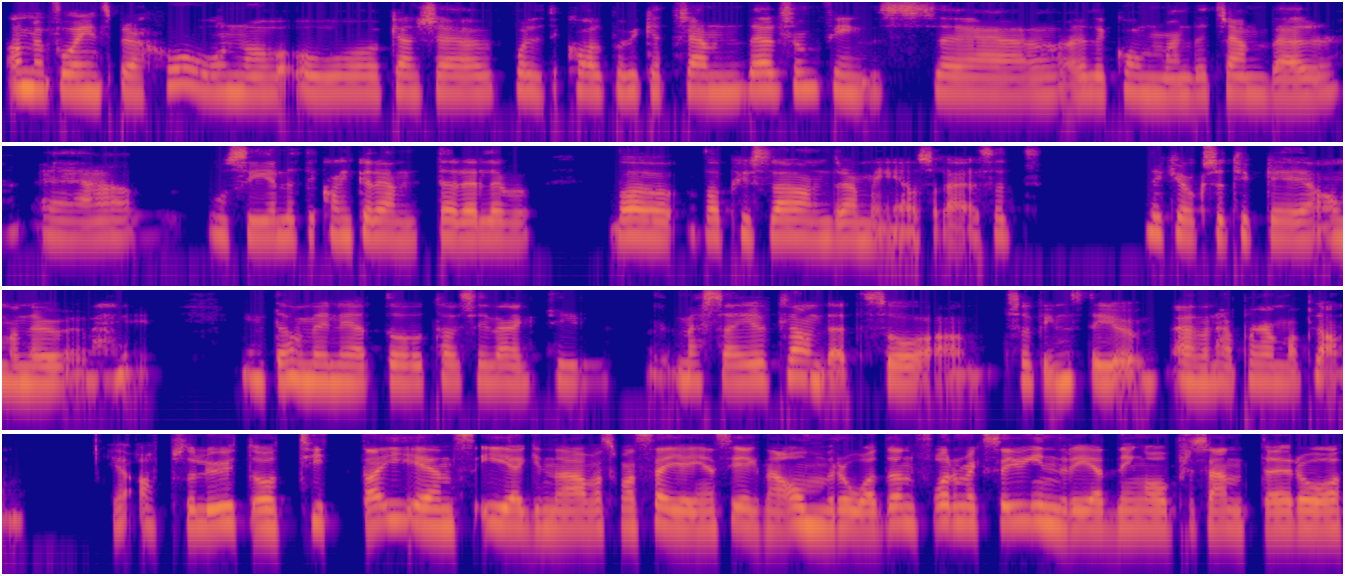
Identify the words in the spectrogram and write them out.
ja, men få inspiration och, och, kanske få lite koll på vilka trender som finns eh, eller kommande trender eh, och se lite konkurrenter eller vad, vad pysslar andra med och sådär. Så att det kan jag också tycka om man nu inte har möjlighet att ta sig iväg till mässa i utlandet så, så finns det ju även här på hemmaplan. Ja, absolut. Och titta i ens egna, vad ska man säga, i ens egna områden. Formex är ju inredning och presenter och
